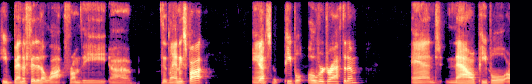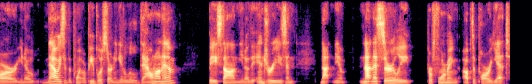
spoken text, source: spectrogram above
he benefited a lot from the uh the landing spot, and yeah. so people overdrafted him and now people are, you know, now he's at the point where people are starting to get a little down on him based on, you know, the injuries and not, you know, not necessarily performing up to par yet.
